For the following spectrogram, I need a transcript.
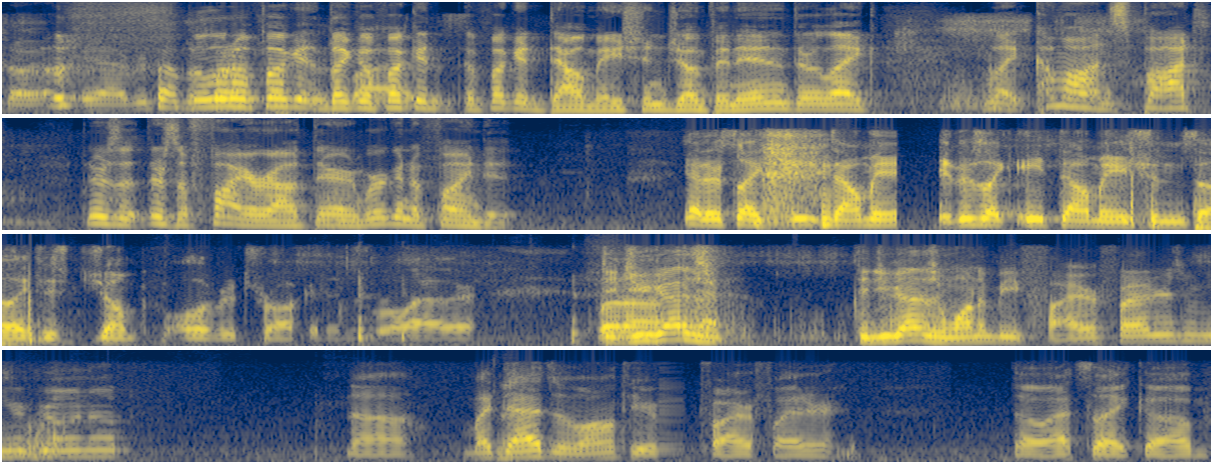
So, yeah, every time The the, little fucking goes like a fucking just- a fucking Dalmatian jumping in. They're like like, "Come on, Spot. There's a there's a fire out there and we're going to find it." yeah, there's like eight Dalma- There's like eight Dalmatians that like just jump all over the truck and then just roll out of there. But, did you uh, guys? yeah. Did you guys want to be firefighters when you were growing up? Nah, my dad's a volunteer firefighter, so that's like um,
